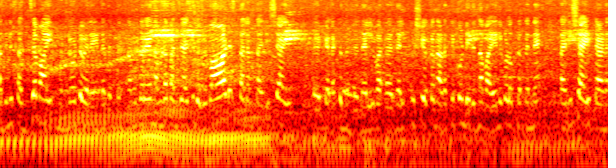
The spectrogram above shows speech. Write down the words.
അതിന് സജ്ജമായി മുന്നോട്ട് വരേണ്ടതുണ്ട്. നമുക്കറിയാം നമ്മുടെ പഞ്ചായത്തിൽ ഒരുപാട് തരിശായി കിടക്കുന്നുണ്ട്. നെൽ നെൽകൃഷിയൊക്കെ നടത്തിക്കൊണ്ടിരുന്ന വയലുകളൊക്കെ തന്നെ തരിശായിട്ടാണ്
